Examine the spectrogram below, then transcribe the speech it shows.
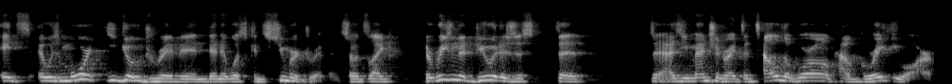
it's it was more ego driven than it was consumer driven so it's like the reason to do it is just to to, as you mentioned, right, to tell the world how great you are,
